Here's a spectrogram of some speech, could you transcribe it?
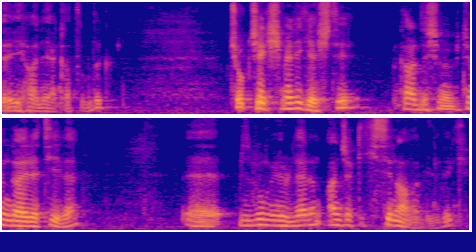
e, ihaleye katıldık. Çok çekişmeli geçti. Kardeşimin bütün gayretiyle e, biz bu mühürlerin ancak ikisini alabildik.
